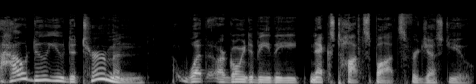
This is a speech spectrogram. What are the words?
How do you determine what are going to be the next hot spots for just you?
